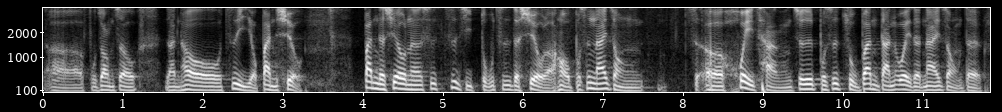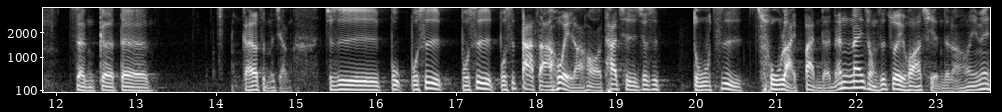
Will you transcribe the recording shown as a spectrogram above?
呃服装周，然后自己有办秀，办的秀呢是自己独资的秀了哈，不是那一种呃会场，就是不是主办单位的那一种的。整个的该要怎么讲？就是不不是不是不是大杂烩啦哈，它其实就是独自出来办的，那那一种是最花钱的，然后因为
